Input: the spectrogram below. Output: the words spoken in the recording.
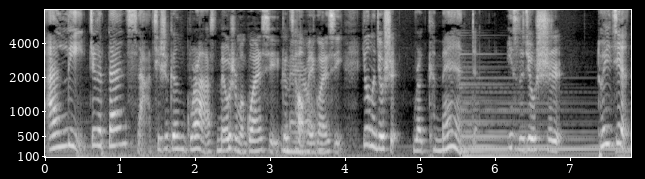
安利这个单词啊，其实跟 grass 没有什么关系，跟草没关系，用的就是 recommend，意思就是推荐。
